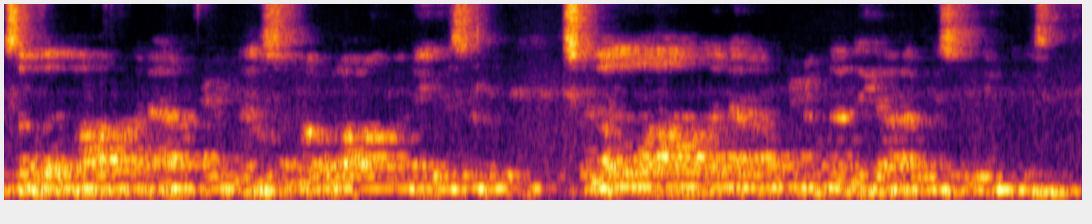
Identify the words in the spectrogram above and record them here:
صلى الله على محمد صلى الله عليه وسلم۔ صلى الله على محمد يا رب السلام عليكم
